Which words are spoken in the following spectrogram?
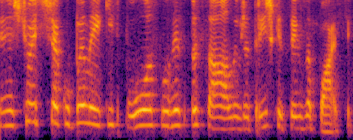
е, щось ще купили, якісь послуги, списали вже трішки цих запасів,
